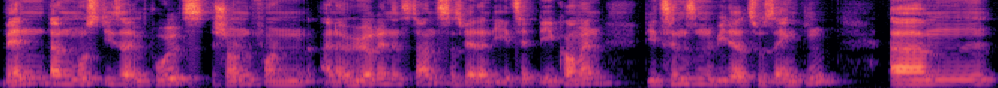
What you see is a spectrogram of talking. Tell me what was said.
Wenn, dann muss dieser Impuls schon von einer höheren Instanz, das wäre dann die EZB, kommen, die Zinsen wieder zu senken. Ähm,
